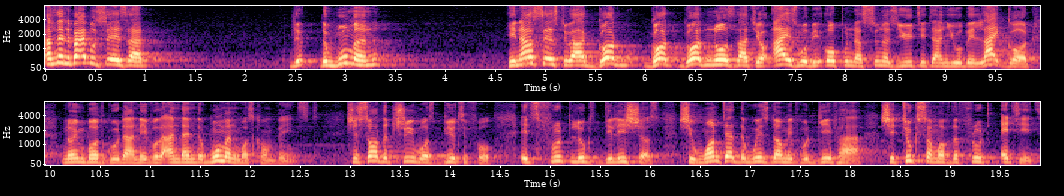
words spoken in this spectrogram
And then the Bible says that the, the woman he now says to her, God, God, God knows that your eyes will be opened as soon as you eat it, and you will be like God, knowing both good and evil. And then the woman was convinced. She saw the tree was beautiful. Its fruit looked delicious. She wanted the wisdom it would give her. She took some of the fruit, ate it,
